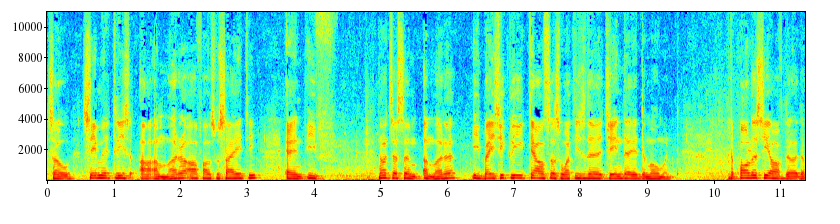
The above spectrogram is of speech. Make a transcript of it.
So cemeteries are a mirror of our society, and if not just a, a mirror, it basically tells us what is the agenda at the moment the policy of the, the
